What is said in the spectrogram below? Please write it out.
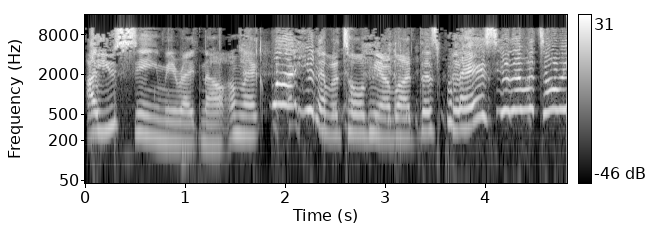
Are you seeing me right now? I'm like, what? You never told me about this place. You never told me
